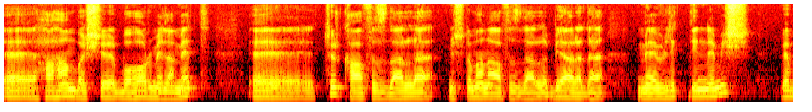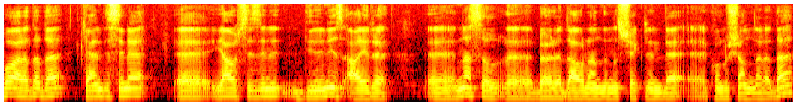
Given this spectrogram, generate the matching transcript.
e, Hahambaşı Bohor Melamet e, Türk hafızlarla, Müslüman hafızlarla bir arada mevlid dinlemiş ve bu arada da kendisine e, yahu sizin dininiz ayrı, e, nasıl e, böyle davrandınız şeklinde e, konuşanlara da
